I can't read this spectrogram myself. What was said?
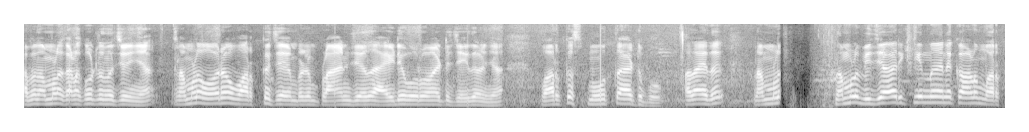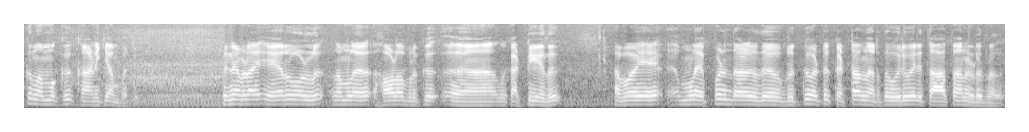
അപ്പോൾ നമ്മൾ കണക്കൂട്ടെന്ന് വെച്ച് കഴിഞ്ഞാൽ നമ്മൾ ഓരോ വർക്ക് ചെയ്യുമ്പോഴും പ്ലാൻ ചെയ്ത് ഐഡിയ പൂർവമായിട്ട് ചെയ്തു കഴിഞ്ഞാൽ വർക്ക് സ്മൂത്തായിട്ട് പോകും. അതായത് നമ്മൾ നമ്മൾ വിചാരിക്കുന്നതിനേക്കാളും വർക്ക് നമുക്ക് കാണിക്കാൻ പറ്റും. പിന്നെ ഇവിടെ എയർ ഹോളിൽ നമ്മൾ ഹോളോ ബ്രിക്ക് കട്ട് ചെയ്ത് അപ്പോൾ നമ്മൾ എപ്പോഴും ഇത് ബ്രിക്ക് വെട്ട് കെട്ടാൻ നേരത്ത് ഒരു വരി താത്താണ് ഇടുന്നത്.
